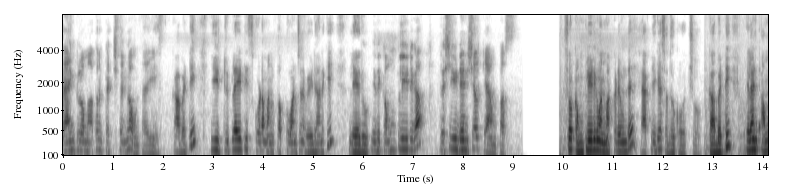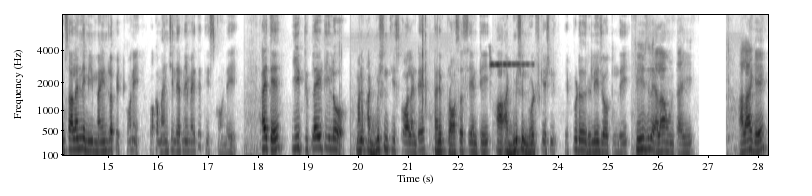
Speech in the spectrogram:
ర్యాంకులో మాత్రం ఖచ్చితంగా ఉంటాయి. కాబట్టి ఈ ట్రిపుల్ ఐటీస్ కూడా మనం తక్కువ అంచనా వేయడానికి లేదు. ఇది కంప్లీట్గా రెసిడెన్షియల్ క్యాంపస్. సో కంప్లీట్గా మనం అక్కడే ఉండే హ్యాపీగా చదువుకోవచ్చు. కాబట్టి ఇలాంటి అంశాలన్నీ మీ మైండ్లో పెట్టుకొని ఒక మంచి నిర్ణయం అయితే తీసుకోండి. అయితే ఈ ట్రిపుల్ ఐటీలో మనం అడ్మిషన్ తీసుకోవాలంటే దానికి ప్రాసెస్ ఏంటి? ఆ అడ్మిషన్ నోటిఫికేషన్ ఎప్పుడు రిలీజ్ అవుతుంది? ఫీజులు ఎలా ఉంటాయి? అలాగే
